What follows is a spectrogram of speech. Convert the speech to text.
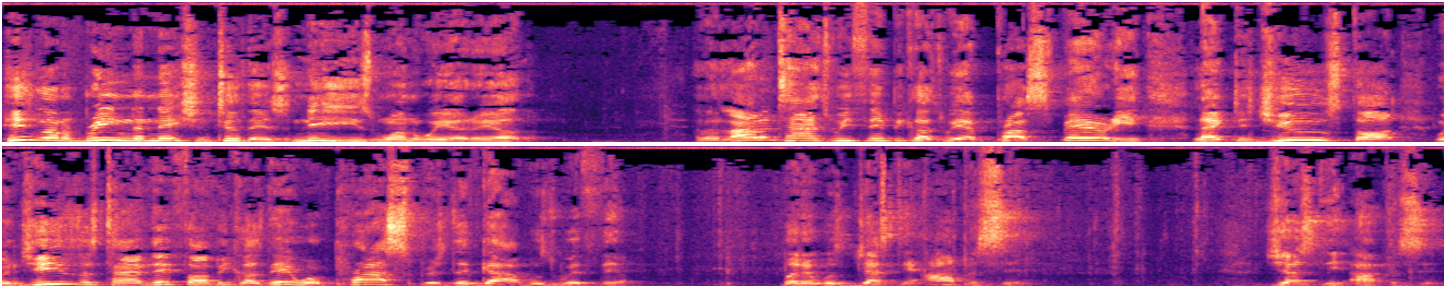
He's going to bring the nation to their knees one way or the other. A lot of times we think because we have prosperity, like the Jews thought when Jesus' time, they thought because they were prosperous that God was with them. But it was just the opposite. Just the opposite.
